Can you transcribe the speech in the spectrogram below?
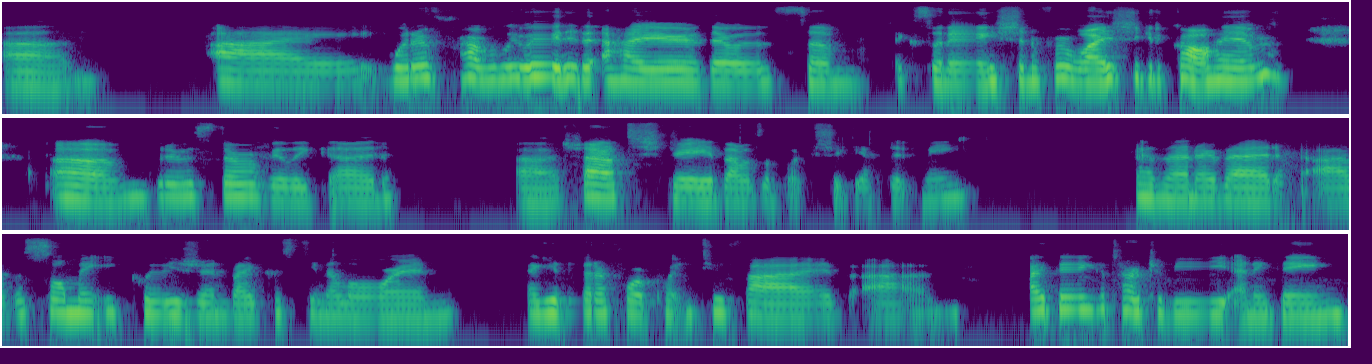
Um, I would have probably rated it higher if there was some explanation for why she could call him. Um, but it was still really good. Uh, shout out to Shay. That was a book she gifted me. And then I read uh, The Soulmate Equation by Christina Lauren. I gave that a 4.25. Um, I think it's hard to be anything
